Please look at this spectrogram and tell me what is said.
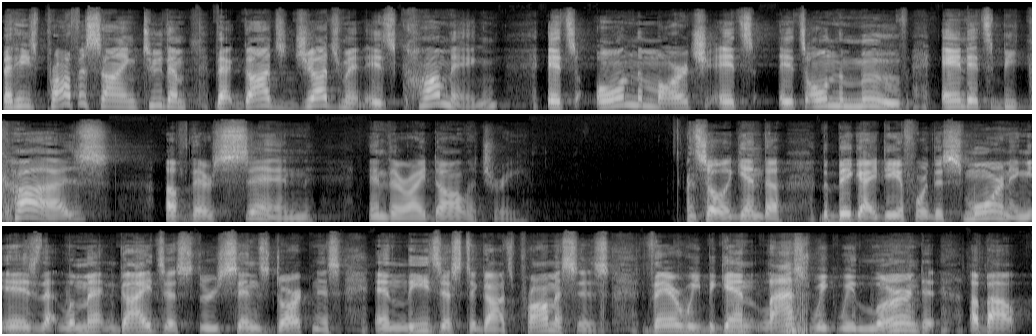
that he's prophesying to them that God's judgment is coming. It's on the march, it's, it's on the move, and it's because of their sin and their idolatry. And so, again, the, the big idea for this morning is that lament guides us through sin's darkness and leads us to God's promises. There, we began last week, we learned about,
